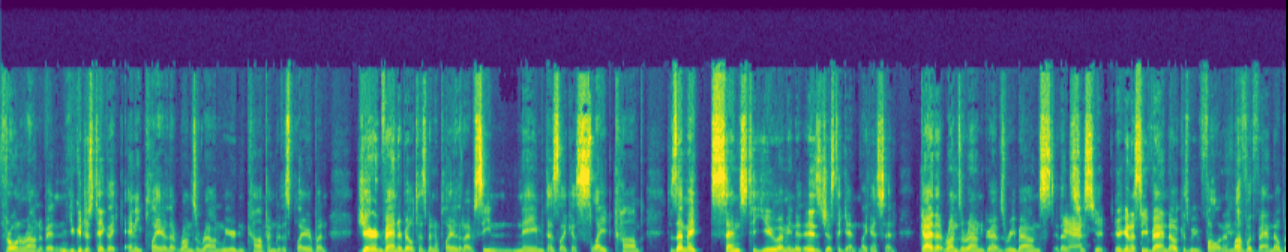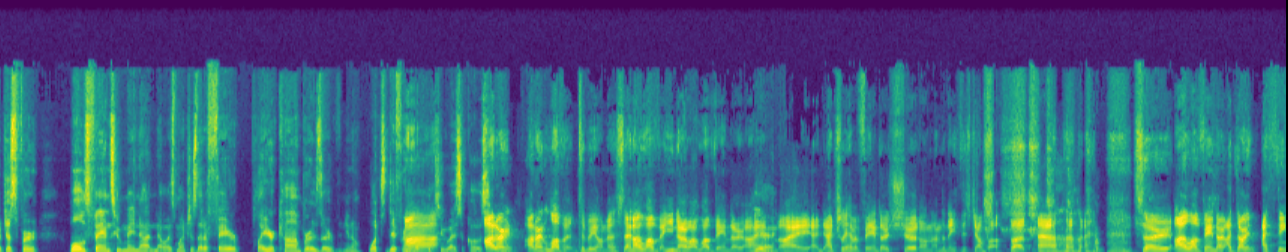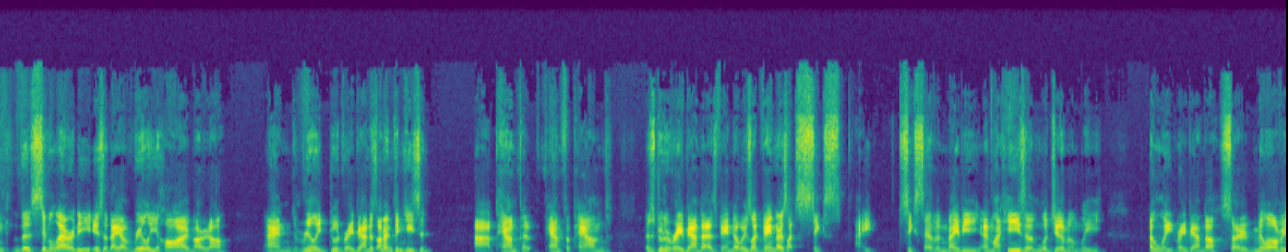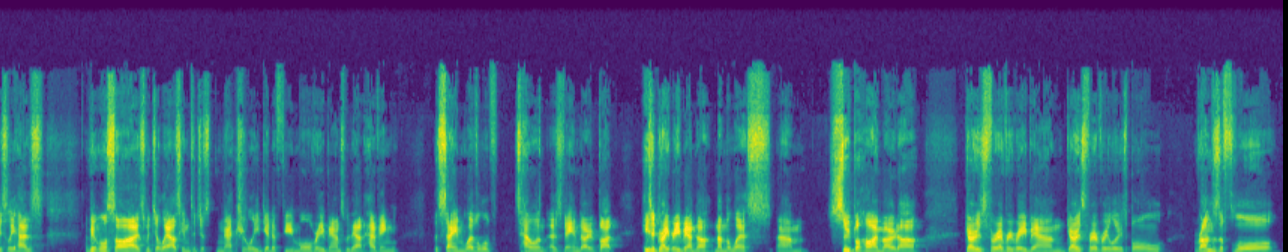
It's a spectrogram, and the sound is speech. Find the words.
thrown around a bit, and you could just take like any player that runs around weird and comp him to this player. But Jarred Vanderbilt has been a player that I've seen named as like a slight comp. Does that make sense to you? I mean, it is just again, like I said, guy that runs around, grabs rebounds. That's yeah. just you're, you're, gonna see Vando because we've fallen in love with Vando. But just for Wolves fans who may not know as much, is that a fair player comp, or is there, you know, what's different about uh, the two? I suppose. I don't, I don't love it to be honest, and I love, you know, I love Vando. I, yeah. Am, I actually have a Vando shirt on underneath this jumper, but uh, so I love Vando. I don't. I think the similarity is that they are really high motor and really good rebounders. I don't think he's a uh, pound per, pound for pound as good a rebounder as Vando is. Like Vando's like six eight, six seven maybe, and like he's a legitimately elite rebounder. So Miller obviously has a bit more size, which allows him to just naturally get a few more rebounds without having the same level of talent as Vando. But he's a great rebounder nonetheless. Um, super high motor, goes for every rebound, goes for every loose ball, runs the floor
